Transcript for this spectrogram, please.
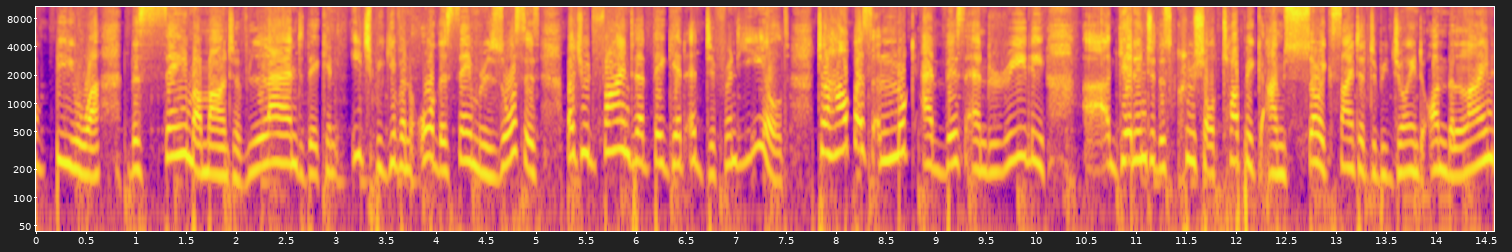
Kupiwa the same amount of land. They can each be given all the same resources, but you'd find that they get a different yield. To help us look at this and really uh, get into this crucial topic, I'm so excited to be joined on the line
